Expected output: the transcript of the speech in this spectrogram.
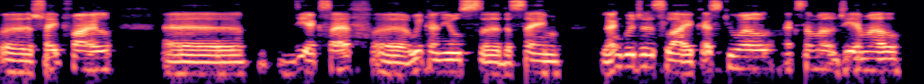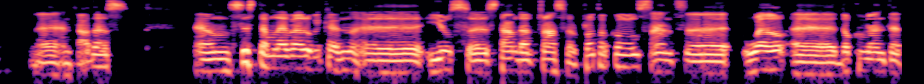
uh, shapefile, DXF. we can use the same languages like SQL, XML, GML, and others. On system level, we can uh, use uh, standard transfer protocols and uh, well uh, documented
